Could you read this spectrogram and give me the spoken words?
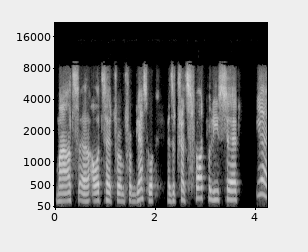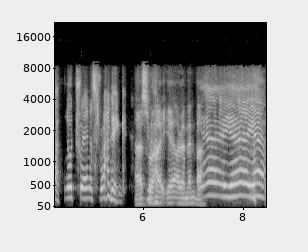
miles uh, outside from from Glasgow. And the Transport Police said, "Yeah, no train is running." That's right. Yeah, I remember. Yeah, yeah, yeah.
